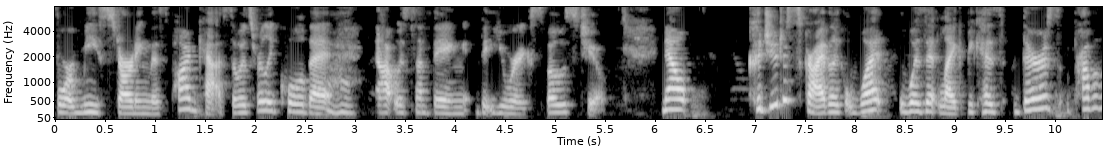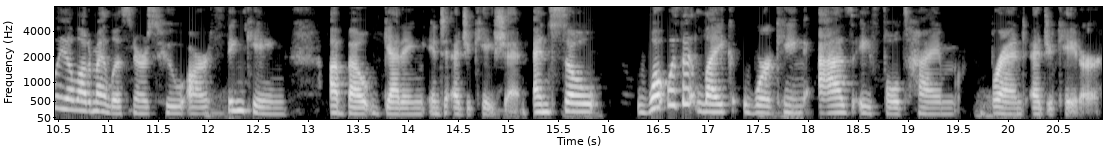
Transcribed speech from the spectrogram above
for me starting this podcast. So it's really cool that Uh-huh. that was something that you were exposed to. Now, could you describe like what was it like because there's probably a lot of my listeners who are thinking about getting into education. And so what was it like working as a full-time brand educator?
